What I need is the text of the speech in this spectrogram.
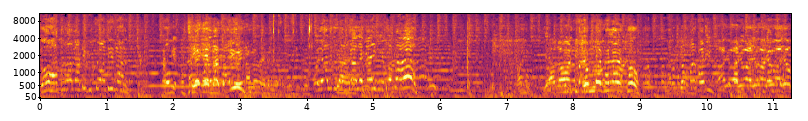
ਦੋ ਹੱਥ ਨਾਲ ਲਾਡੀ ਖਿੱਚੋ ਆਂਟੀ ਨਾਲ ਉਹ ਪਿੱਛੇ ਕਰ ਬਾਬਾ ਉਹ ਯਾਰ ਇਹ ਬੰਦਾ ਲਗਾਈ ਨਹੀਂ ਬਾਬਾ ਕੰਬਲ ਥੱਲੇ ਰੱਖੋ ਕੰਬਲ ਫੜੀ ਆਜੋ ਆਜੋ ਆਜੋ ਆਜੋ ਆਜੋ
